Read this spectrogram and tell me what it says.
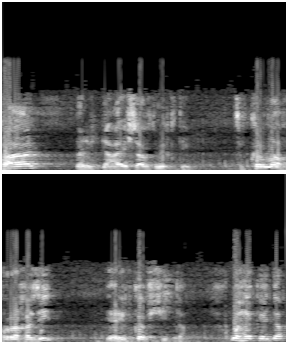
قال فنفتنا على شرط مقتين تفكر الله في الرخاء زيد؟ يعرفك في الشتاء. وهكذا.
